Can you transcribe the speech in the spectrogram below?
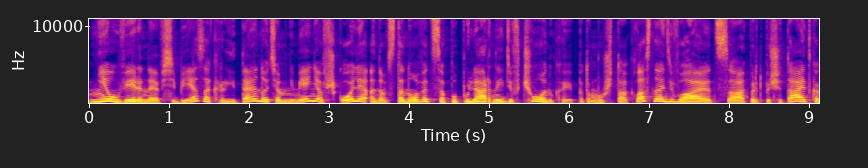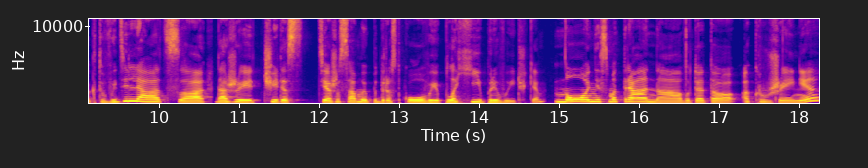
неуверенная в себе, закрытая, но тем не менее в школе она становится популярной девчонкой, потому что классно одевается, предпочитает как-то выделяться, даже через те же самые подростковые плохие привычки. Но несмотря на вот это окружение,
